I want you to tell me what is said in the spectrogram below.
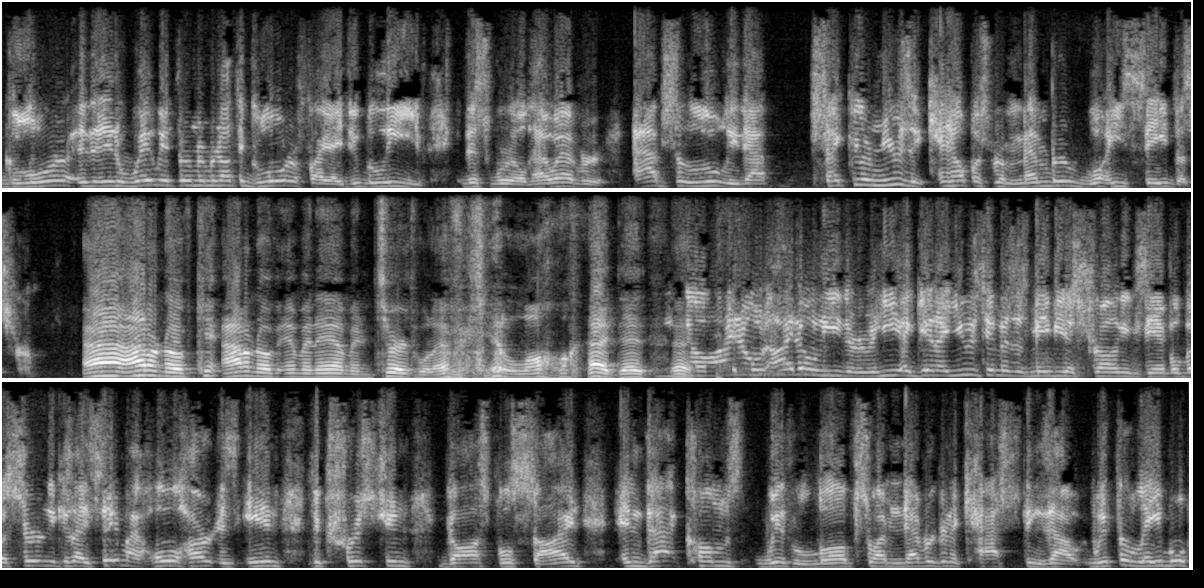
glory in a way we have to remember not to glorify. I do believe this world. However, absolutely that secular music can help us remember what he saved us from. I, I don't know if I don't know if Eminem and Church will ever get along. no, I don't. I don't either. He again, I use him as maybe a strong example, but certainly because I say my whole heart is in the Christian gospel side, and that comes with love. So I'm never going to cast things out with the label.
